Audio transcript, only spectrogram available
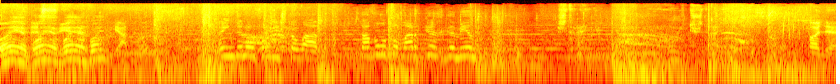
É bem, é bem, é bem, é bem. Ainda não foi instalado. Estavam a falar de carregamento. Estranho. Muito estranho. Olha,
